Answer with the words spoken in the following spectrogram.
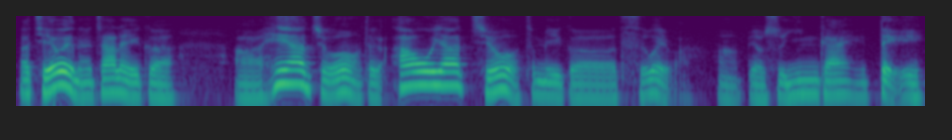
那结尾呢加了一个啊해야죠这个아오야죠这么一个词尾吧，啊，表示应该得，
